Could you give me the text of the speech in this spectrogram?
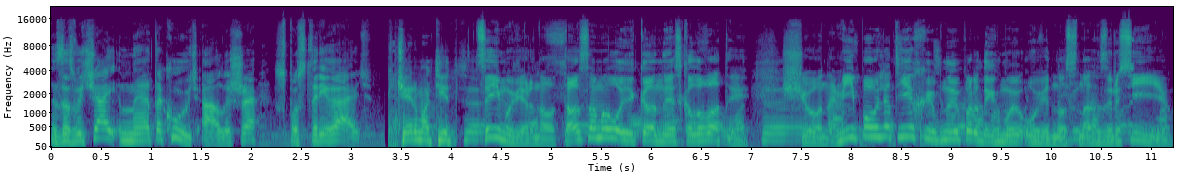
зазвичай не атакують, а лише спостерігають. Čia Це ймовірно та сама логіка не ескалувати, що, на мій погляд, є хибною парадигмою у відносинах з Росією.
